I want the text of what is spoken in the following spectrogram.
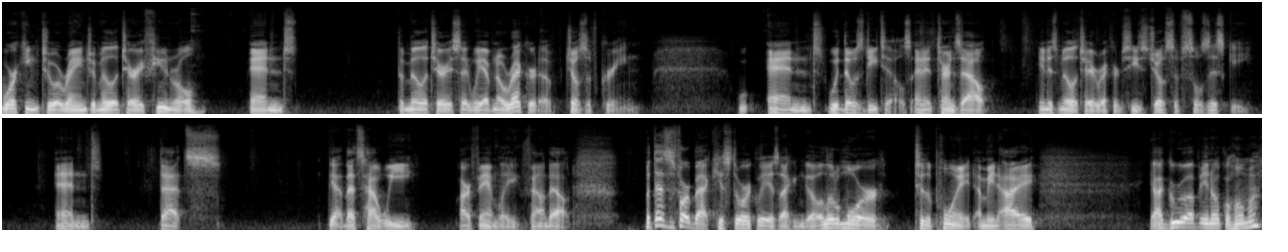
working to arrange a military funeral, and the military said, We have no record of Joseph Green. And with those details. And it turns out in his military records, he's Joseph Solzisky. And that's, yeah, that's how we, our family, found out. But that's as far back historically as I can go. A little more to the point. I mean, I, I grew up in Oklahoma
